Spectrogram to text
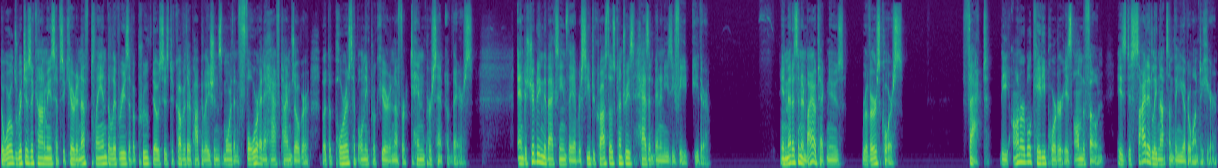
The world's richest economies have secured enough planned deliveries of approved doses to cover their populations more than four and a half times over, but the poorest have only procured enough for 10% of theirs. And distributing the vaccines they have received across those countries hasn't been an easy feat either. In medicine and biotech news, reverse course. Fact the Honorable Katie Porter is on the phone is decidedly not something you ever want to hear.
